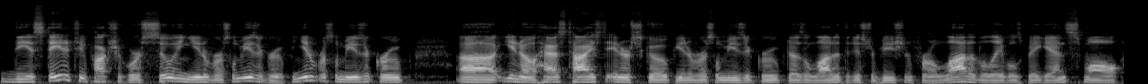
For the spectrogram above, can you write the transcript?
the estate of Tupac Shakur suing Universal Music Group. And Universal Music Group, uh, you know, has ties to Interscope. Universal Music Group does a lot of the distribution for a lot of the labels, big and small.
